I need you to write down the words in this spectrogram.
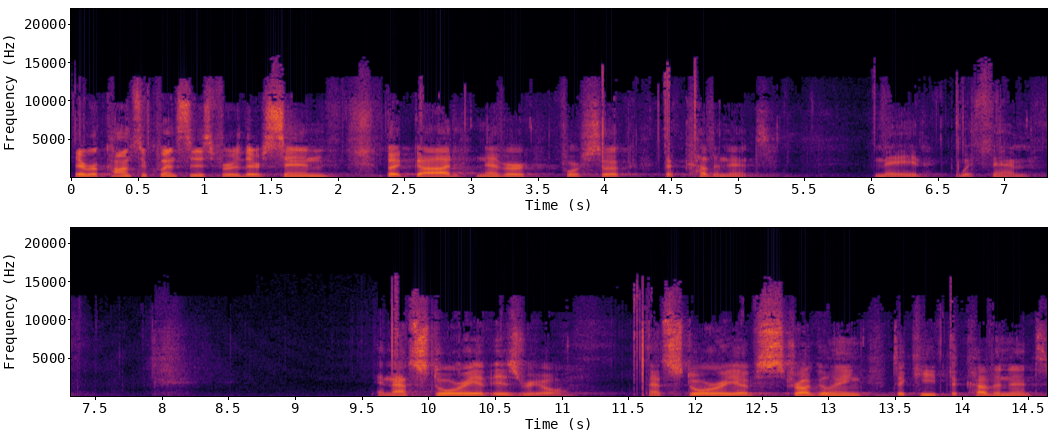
There were consequences for their sin, but God never forsook the covenant made with them. And that story of Israel, that story of struggling to keep the covenant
